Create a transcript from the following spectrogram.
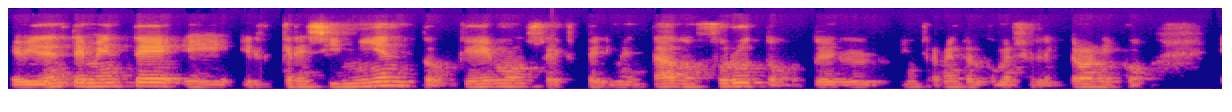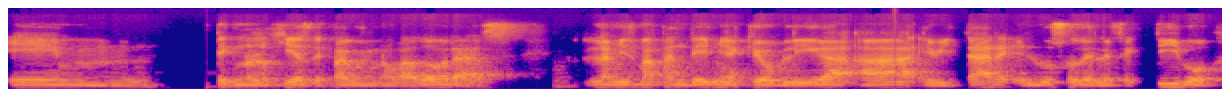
Evidentemente, eh, el crecimiento que hemos experimentado fruto del incremento del comercio electrónico, em, tecnologías de pago innovadoras, la misma pandemia que obliga a evitar el uso del efectivo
